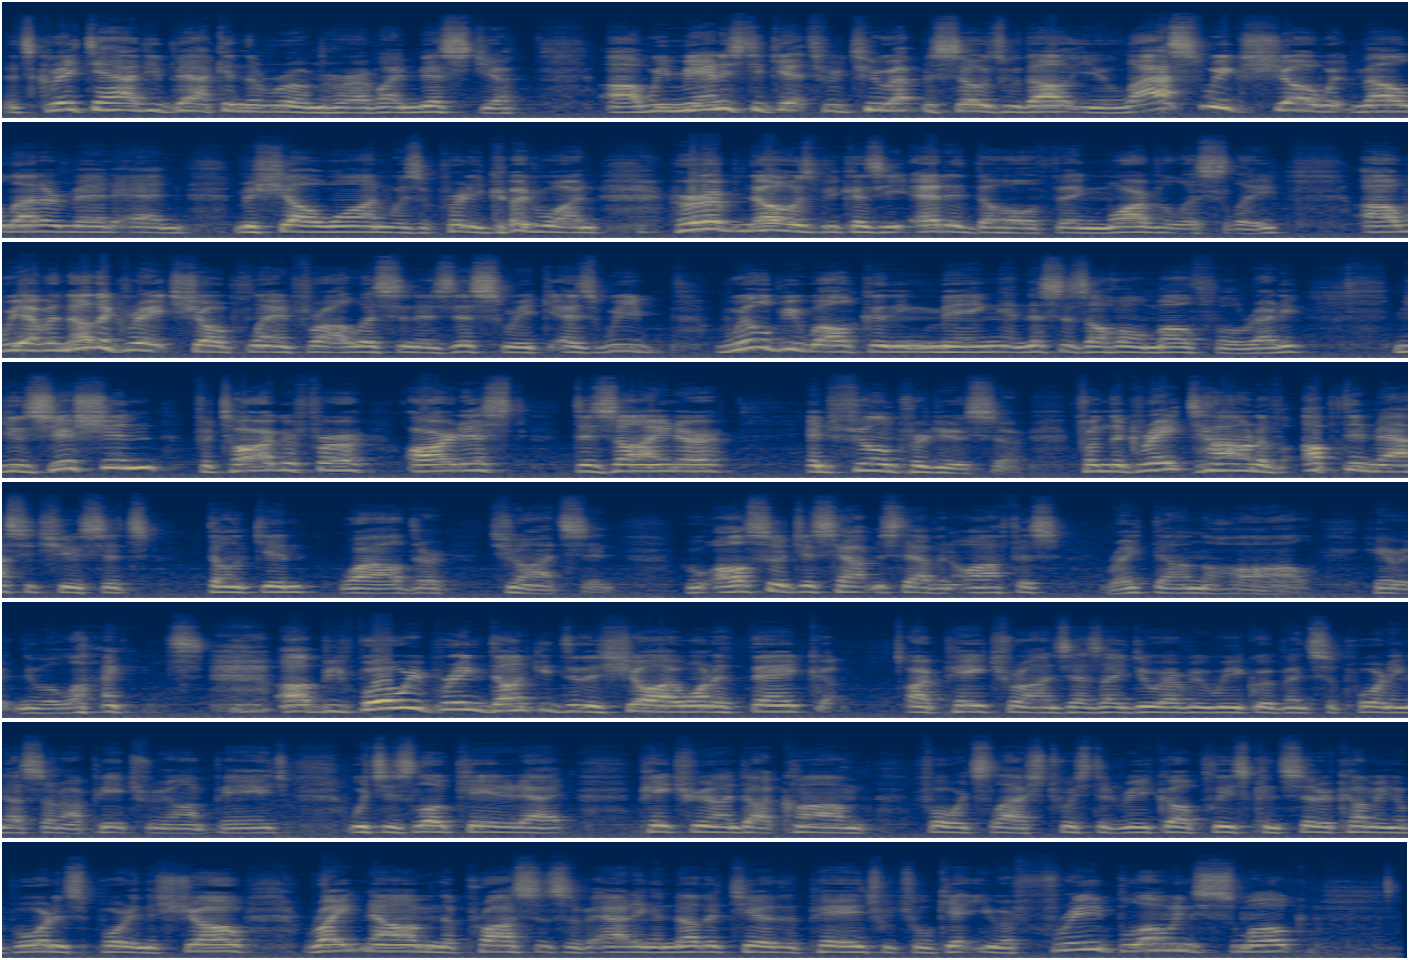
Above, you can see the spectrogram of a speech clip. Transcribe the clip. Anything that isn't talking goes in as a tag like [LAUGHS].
It's great to have you back in the room, Herb. I missed you. Uh, we managed to get through two episodes without you. Last week's show with Mel Letterman and Michelle Wan was a pretty good one. Herb knows because he edited the whole thing marvelously. Uh, we have another great show planned for our listeners this week as we will be welcoming Ming, and this is a whole mouthful, ready? Musician, photographer, artist, designer, and film producer from the great town of Upton, Massachusetts, Duncan Wilder Johnson, who also just happens to have an office right down the hall here at New [LAUGHS] Alliance. Uh, before we bring Duncan to the show, I want to thank our patrons, as I do every week, who have been supporting us on our Patreon page, which is located at patreon.com forward slash twisted rico. Please consider coming aboard and supporting the show. Right now, I'm in the process of adding another tier to the page, which will get you a free blowing smoke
